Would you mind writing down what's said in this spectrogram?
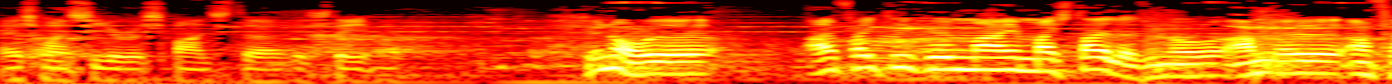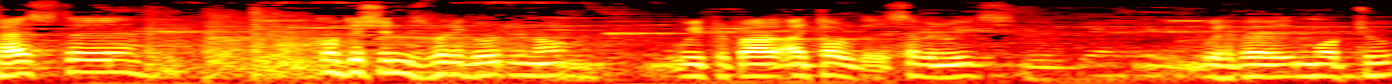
I just want to see your response to his statement. You know, uh, I'm fighting uh, my my style. You know, I'm uh, I'm fast. Uh, condition is very good. You know, we prepare. I told uh, seven weeks. We have uh, more too.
